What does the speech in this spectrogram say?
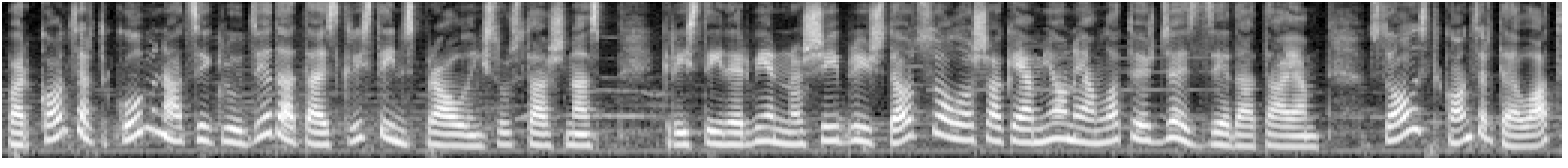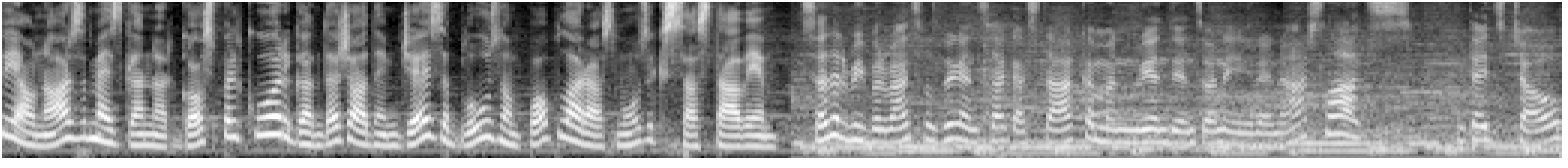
Par koncerta kulmināciju kļūt dziedātājs Kristīnas Prauliņas uzstāšanās. Kristīna ir viena no šī brīža daudzsološākajām jaunajām latviešu džēzes dziedātājām. Solisti koncertē Latvijā un ārzemēs gan ar gospeļkori, gan dažādiem džēza, blūza un populārās mūzikas sastāviem. Sadarbība ar Ventspils Bigani sākās tā, ka man vienu dienu zvanīja Renārs Lācis. Viņa teica čau,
